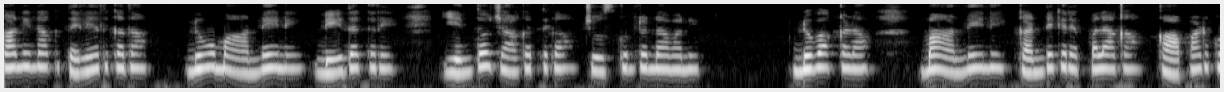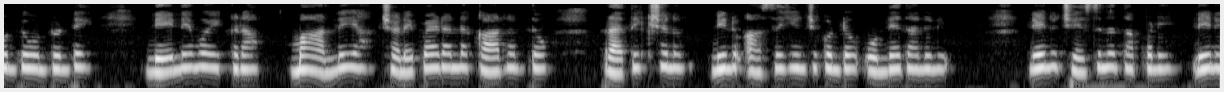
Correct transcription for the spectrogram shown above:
కానీ నాకు తెలియదు కదా నువ్వు మా అన్నయ్యని నీ దగ్గరే ఎంతో జాగ్రత్తగా చూసుకుంటున్నావని. నువ్వు అక్కడ మా అన్నయ్యని కంటికి రెప్పలాగా కాపాడుకుంటూ ఉంటుంటే నేనేమో ఇక్కడ మా అన్నయ్య చనిపోయాడన్న కారణంతో ప్రతిక్షణం నేను అసహ్యించుకుంటూ ఉండేదానిని. నేను చేసిన తప్పని నేను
